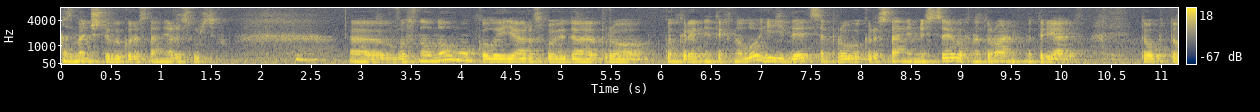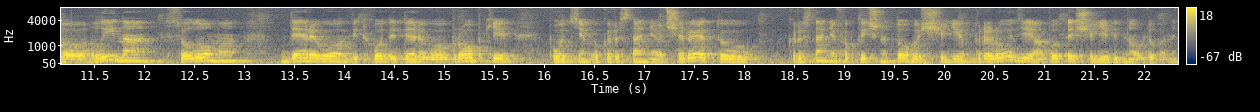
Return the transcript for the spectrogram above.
зменшити використання ресурсів. Е, В основному, коли я розповідаю про конкретні технології, йдеться про використання місцевих натуральних матеріалів, тобто глина, солома, дерево, відходи деревообробки, потім використання очерету, використання фактично того, що є в природі, або те, що є відновлюваним.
